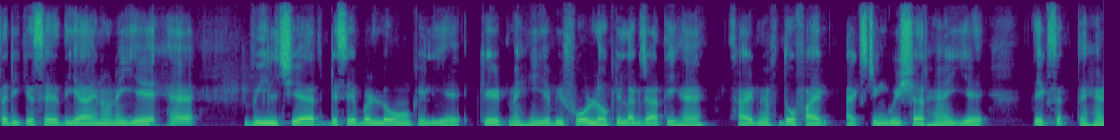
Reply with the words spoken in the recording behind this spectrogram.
तरीके से दिया है इन्होंने। ये है व्हील चेयर डिसेबल्ड लोगों के लिए। गेट में ही ये भी फोल्ड होके लग जाती है। साइड में दो फायर एक्सटिंग्विशर हैं, ये देख सकते हैं,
